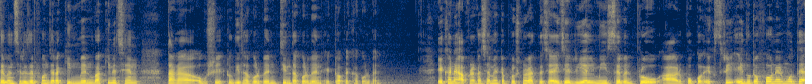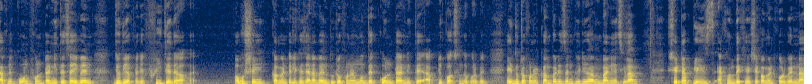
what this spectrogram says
সেভেন সিরিজের ফোন যারা কিনবেন বা কিনেছেন, তারা অবশ্যই একটু দ্বিধা করবেন, চিন্তা করবেন, একটু অপেক্ষা করবেন। এখানে আপনার কাছে আমি একটা প্রশ্ন রাখতে চাই যে রিয়েলমি সেভেন প্রো আর পোকো এক্স থ্রি এই দুটো ফোনের মধ্যে আপনি কোন ফোনটা নিতে চাইবেন, যদি আপনাকে ফ্রিতে দেওয়া হয়? অবশ্যই কমেন্টে লিখে জানাবেন দুটো ফোনের মধ্যে কোনটা নিতে আপনি পছন্দ করবেন। এই দুটো ফোনের কম্প্যারিজন ভিডিও আমি বানিয়েছিলাম, সেটা প্লিজ এখন দেখে এসে কমেন্ট করবেন না।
